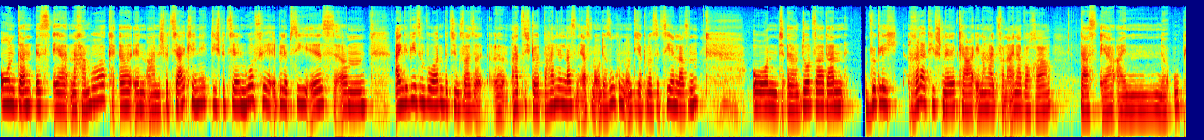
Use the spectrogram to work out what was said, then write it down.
Und dann ist er nach Hamburg äh, in eine Spezialklinik, die speziell nur für Epilepsie ist, ähm, eingewiesen worden, beziehungsweise äh, hat sich dort behandeln lassen, erstmal untersuchen und diagnostizieren lassen. Und äh, dort war dann wirklich relativ schnell klar, innerhalb von einer Woche, dass er eine OP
